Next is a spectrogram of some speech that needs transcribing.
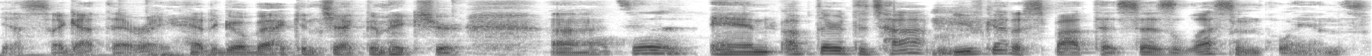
Yes, I got that right. Had to go back and check to make sure. Uh, That's it. And up there at the top, you've got a spot that says lesson plans.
